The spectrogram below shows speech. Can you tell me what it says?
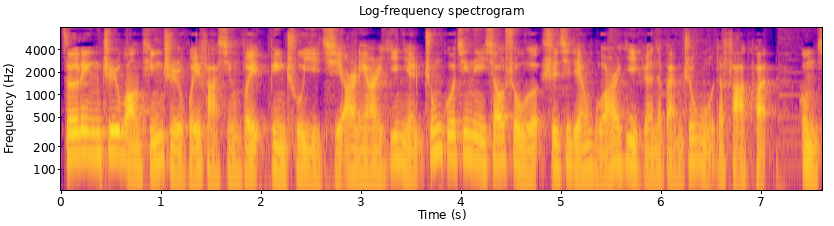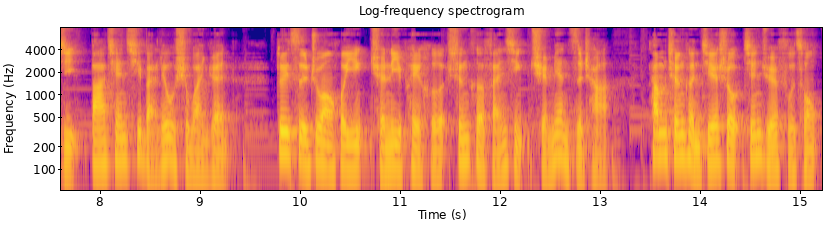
责令知网停止违法行为，并处以其二零二一年中国境内销售额十七点五二亿元的百分之五的罚款，共计八千七百六十万元。对此，知网回应全力配合、深刻反省、全面自查，他们诚恳接受、坚决服从。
